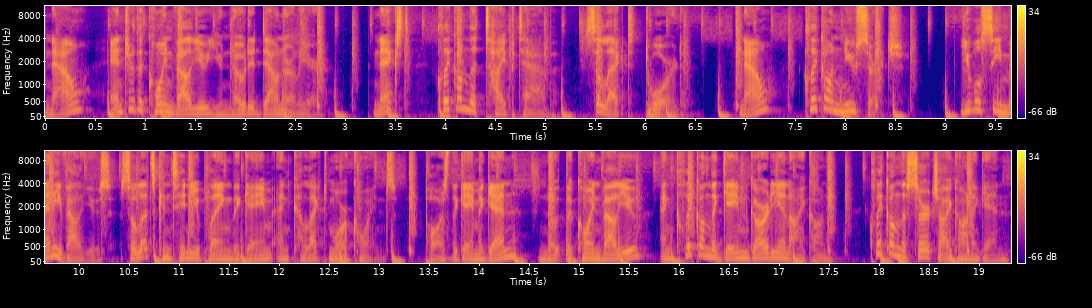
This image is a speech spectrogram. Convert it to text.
Now, enter the coin value you noted down earlier. Next, click on the Type tab. Select Dword. Now, click on New Search. You will see many values, so let's continue playing the game and collect more coins. Pause the game again, note the coin value, and click on the Game Guardian icon. Click on the search icon again.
